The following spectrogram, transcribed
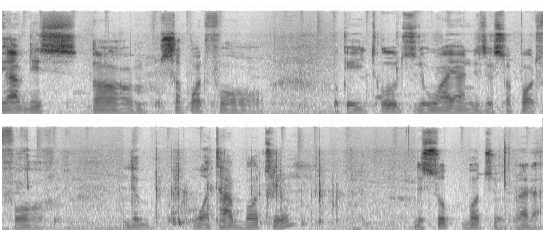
we have this um, support for okay it holds the wire and there's a support for the water bottle the soap bottle rather.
